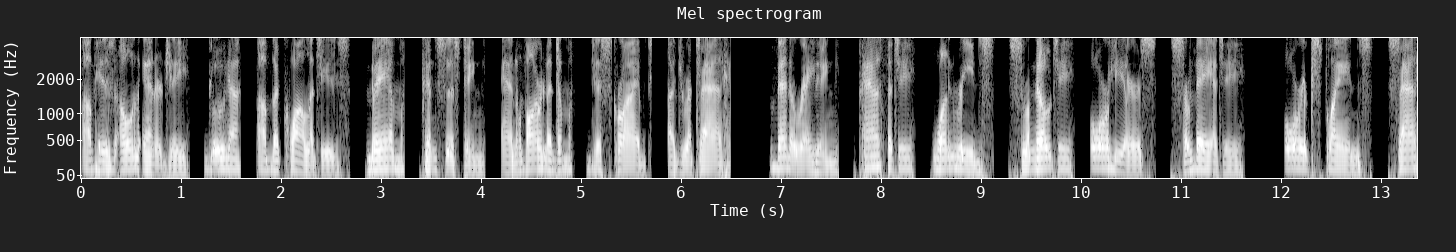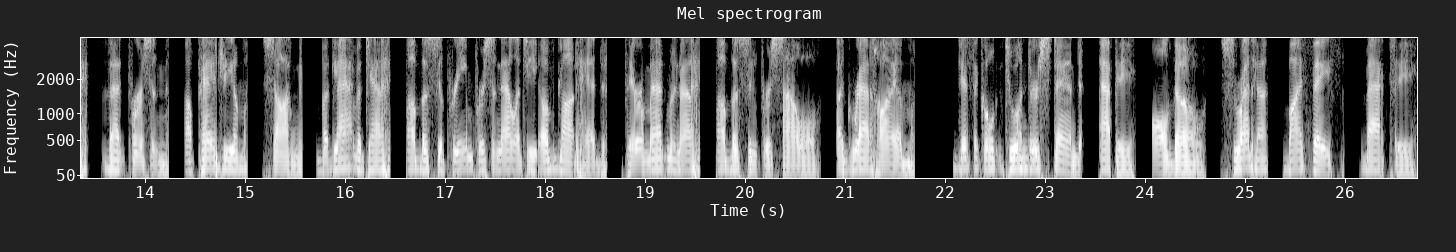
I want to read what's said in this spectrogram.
of his own energy, Guna, of the qualities, Mayam, consisting, and Varnadam, described, Adratah, venerating, pathati, one reads, sranoti, or hears, sarvayati, or explains, Sah, that person, Apagiam, Song, Bhagavata, of the Supreme Personality of Godhead, Paramatmana, of the Super Soul, Agrahayam, difficult to understand, api, although, sraddha, by faith, bhakti,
